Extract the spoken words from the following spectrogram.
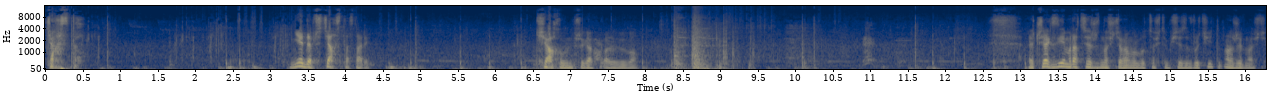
Ciasto! Nie depcz ciasta, stary. Ciachu bym przygapił, ale by było. E, Czy jak zjem rację żywnościową albo coś tym się zwróci? To, a, żywność.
